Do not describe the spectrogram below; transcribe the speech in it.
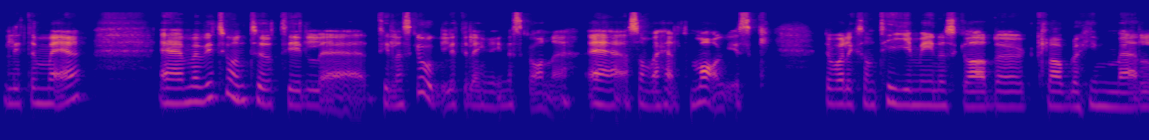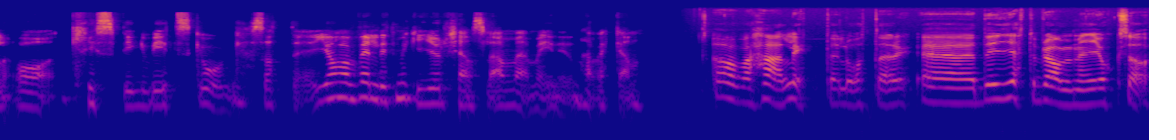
lite mer. Eh, men vi tog en tur till, eh, till en skog lite längre in i Skåne eh, som var helt magisk. Det var liksom 10 minusgrader, klarblå himmel och krispig vit skog. Så att jag har väldigt mycket julkänsla med mig in i den här veckan. Ja, vad härligt det låter. Det är jättebra med mig också.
